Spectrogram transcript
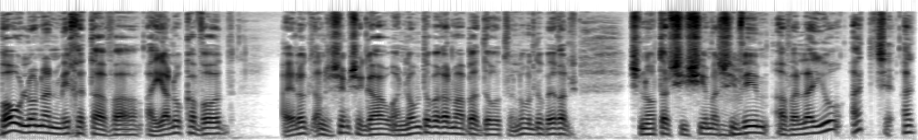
בואו לא ננמיך את העבר, היה לו כבוד, היה לו אנשים שגרו, אני לא מדבר על מעבדות, אני לא מדבר על שנות ה-60, ה-70, אבל היו, עד שעד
